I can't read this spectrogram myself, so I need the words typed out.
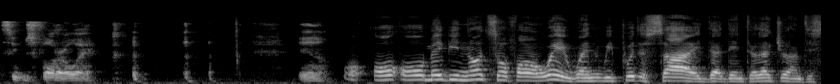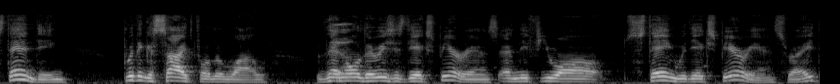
seems far away. you know. Or, or, or maybe not so far away when we put aside the, the intellectual understanding, putting aside for a little while, then Yeah. all there is is the experience. And if you are staying with the experience, right,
